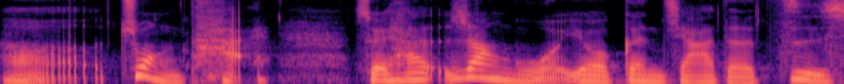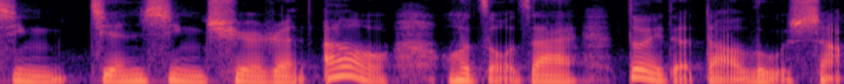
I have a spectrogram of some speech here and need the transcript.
呃状态，所以他让我又更加的自信、坚信、确认哦，我走在对的道路上。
